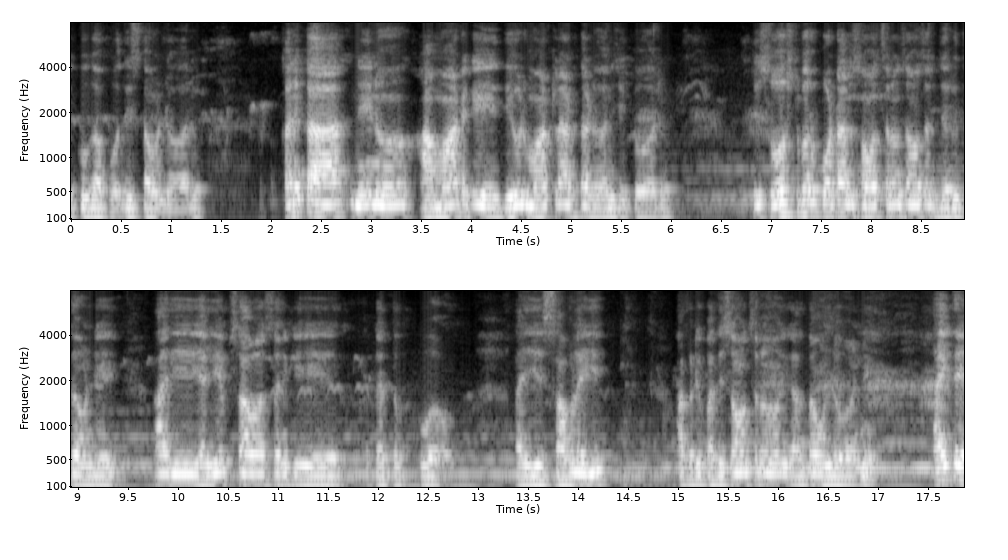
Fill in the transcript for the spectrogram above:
ఎక్కువగా బోధిస్తూ ఉండేవారు. కనుక నేను ఆ మాటకి దేవుడు మాట్లాడతాడు అని చెప్పేవారు. ఈ సోస్టబర్ కోటాలు సంవత్సరం సంవత్సరం జరుగుతూ ఉండే అది ఎల్ఎఫ్ సావాసానికి పెద్ద అవి అది సభలు అయ్యి అక్కడికి పది సంవత్సరం వెళ్తూ ఉండేవాడిని. అయితే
